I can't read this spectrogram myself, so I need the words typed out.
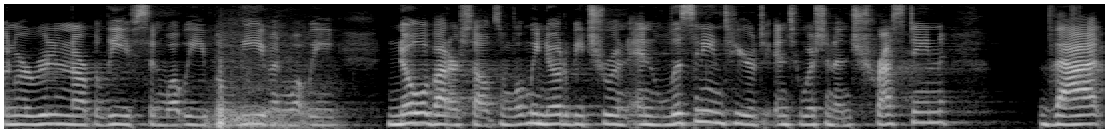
when we're rooted in our beliefs and what we believe and what we know about ourselves and what we know to be true and, and listening to your intuition and trusting that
